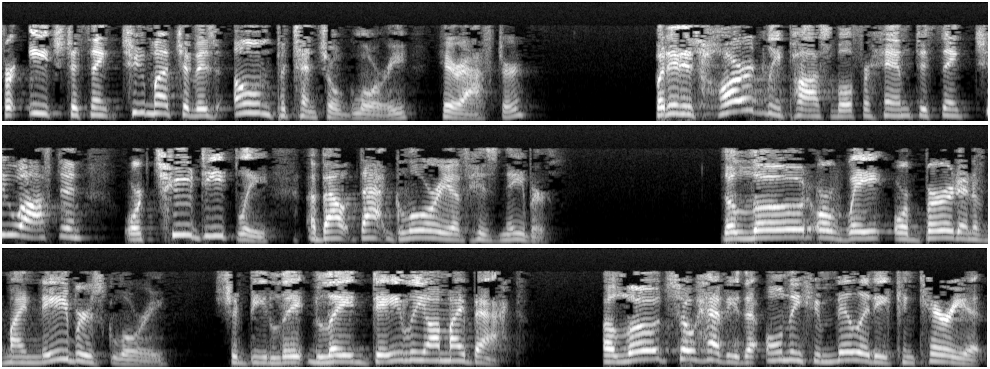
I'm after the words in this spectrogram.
for each to think too much of his own potential glory hereafter but it is hardly possible for him to think too often or too deeply about that glory of his neighbor. The load or weight or burden of my neighbor's glory should be laid daily on my back. A load so heavy that only humility can carry it,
